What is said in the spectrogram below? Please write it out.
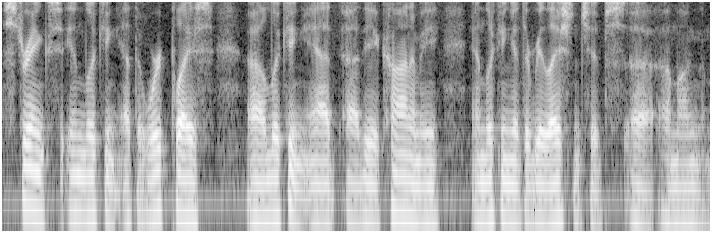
strengths in looking at the workplace, uh, looking at uh, the economy, and looking at the relationships uh, among them.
